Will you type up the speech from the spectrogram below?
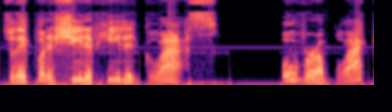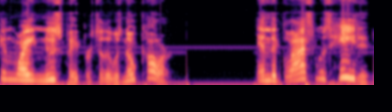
So they put a sheet of heated glass over a black and white newspaper, so there was no color, and the glass was heated,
